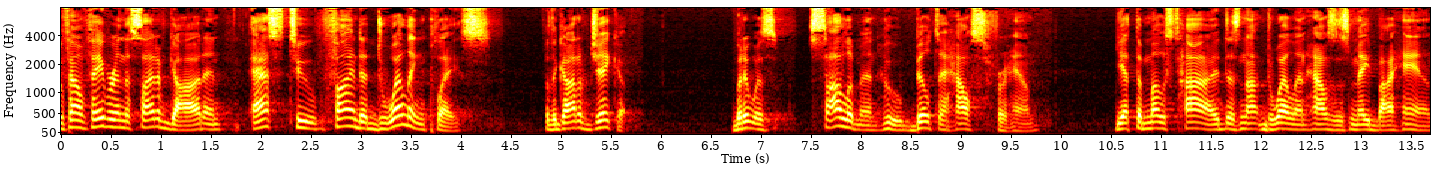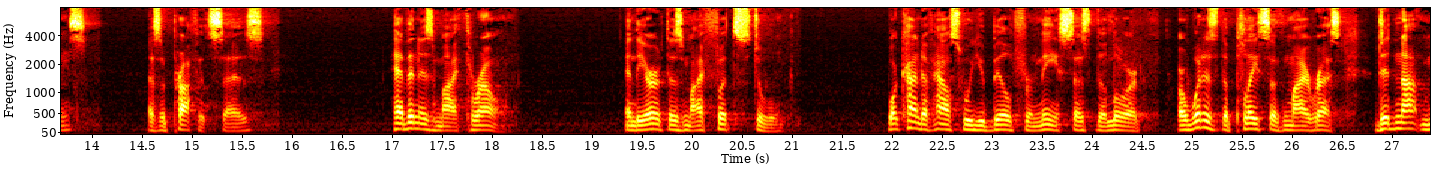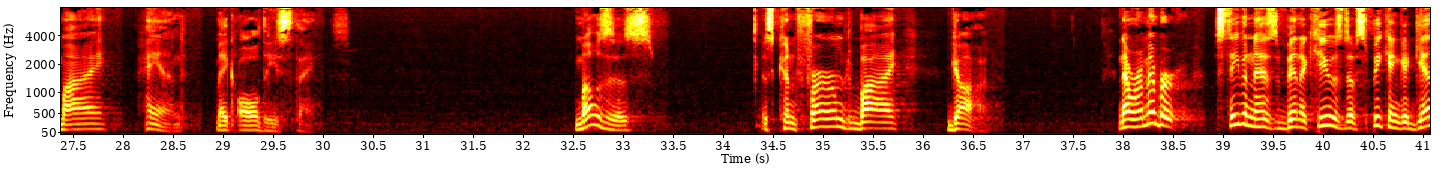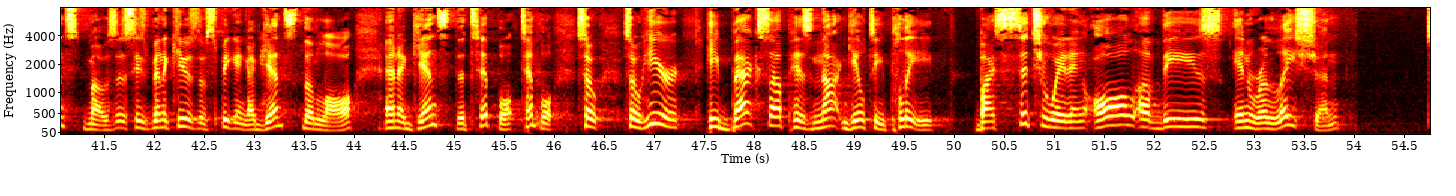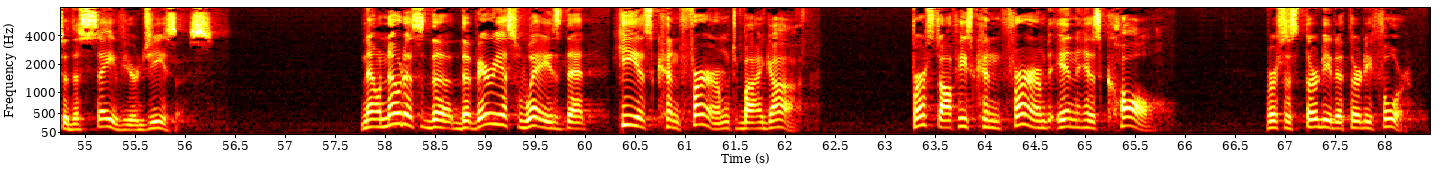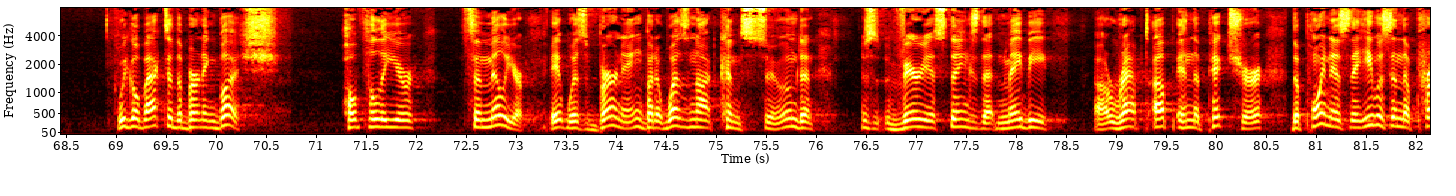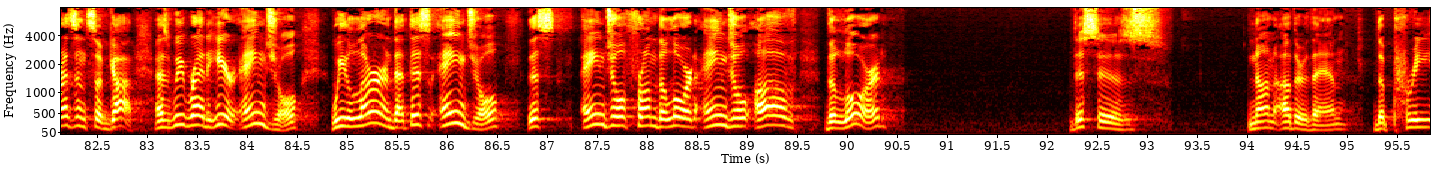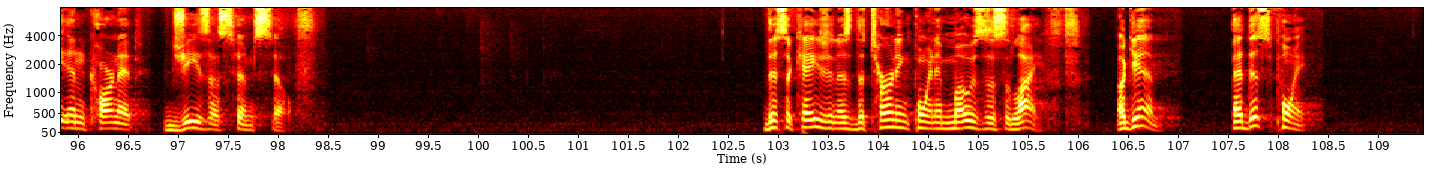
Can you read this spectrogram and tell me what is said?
who found favor in the sight of God and asked to find a dwelling place for the God of Jacob. But it was Solomon who built a house for him. Yet the Most High does not dwell in houses made by hands, as the prophet says. Heaven is my throne, and the earth is my footstool. What kind of house will you build for me, says the Lord? Or what is the place of my rest? Did not my hand make all these things? Moses is confirmed by God. Now remember, Stephen has been accused of speaking against Moses. He's been accused of speaking against the law and against the temple. So, so here, he backs up his not guilty plea by situating all of these in relation to the Savior Jesus. Now, notice the, the various ways that he is confirmed by God. First off, he's confirmed in his call, verses 30 to 34. We go back to the burning bush. Hopefully, you're familiar. It was burning, but it was not consumed. And there's various things that may be uh, wrapped up in the picture. The point is that he was in the presence of God. As we read here, angel, we learned that this angel, this angel from the Lord, angel of the Lord, this is none other than the pre incarnate Jesus himself. This occasion is the turning point in Moses' life. Again, at this point,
